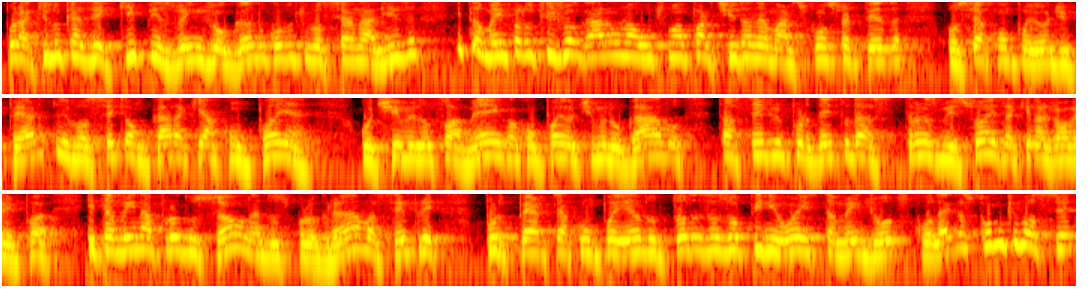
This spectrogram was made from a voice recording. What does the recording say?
por aquilo que as equipes vêm jogando, como que você analisa e também pelo que jogaram na última partida, né, Márcio? Com certeza você acompanhou de perto e você que é um cara que acompanha o time do Flamengo, acompanha o time do Galo, está sempre por dentro das transmissões aqui na Jovem Pan e também na produção né, dos programas, sempre por perto e acompanhando todas as opiniões também de outros colegas. Como que você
